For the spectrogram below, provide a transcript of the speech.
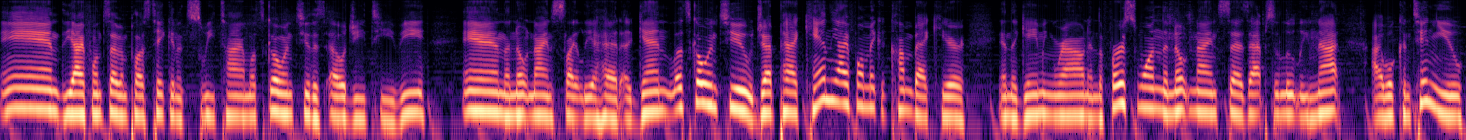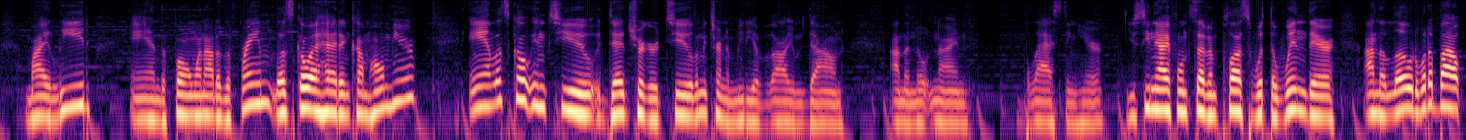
and the iPhone 7 Plus taking its sweet time. Let's go into this LG TV and the Note 9 slightly ahead again. Let's go into Jetpack. Can the iPhone make a comeback here in the gaming round? And the first one, the Note 9 says absolutely not. I will continue my lead and the phone went out of the frame. Let's go ahead and come home here. And let's go into Dead Trigger 2. Let me turn the media volume down on the Note 9 blasting here. You see the iPhone 7 Plus with the win there on the load. What about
